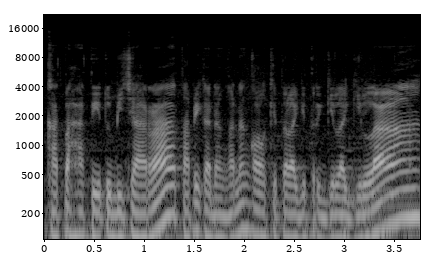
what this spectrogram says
kata hati itu bicara tapi kadang-kadang kalau kita lagi tergila-gila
